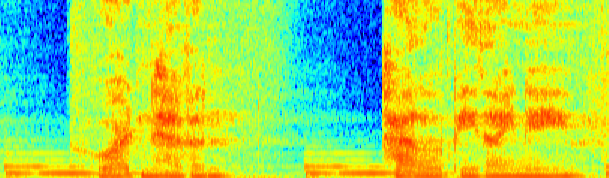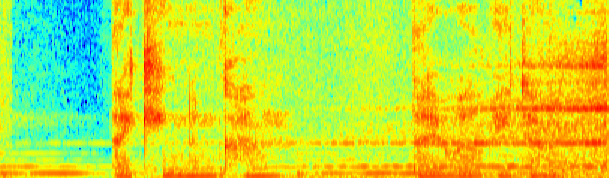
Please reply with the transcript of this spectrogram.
who art in heaven, hallowed be thy name. Thy kingdom come, thy will be done.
